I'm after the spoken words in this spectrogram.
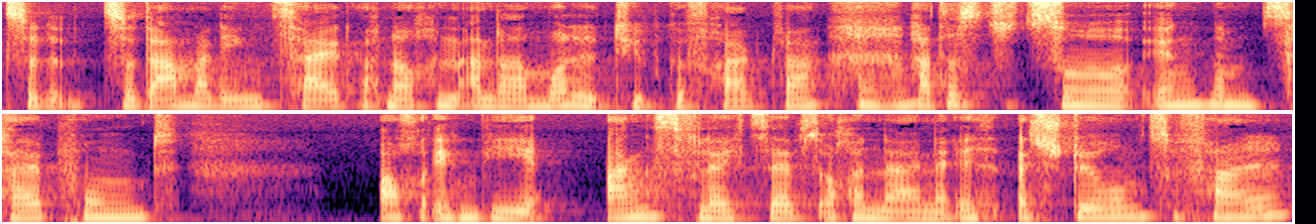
zu, zur damaligen Zeit auch noch ein anderer Modeltyp gefragt war. Mhm. Hattest du zu irgendeinem Zeitpunkt auch irgendwie Angst, vielleicht selbst auch in eine Essstörung zu fallen?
